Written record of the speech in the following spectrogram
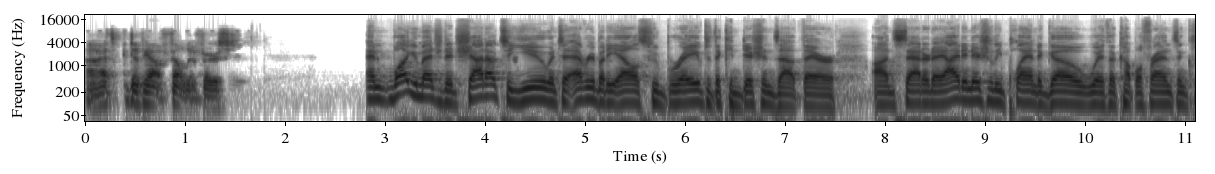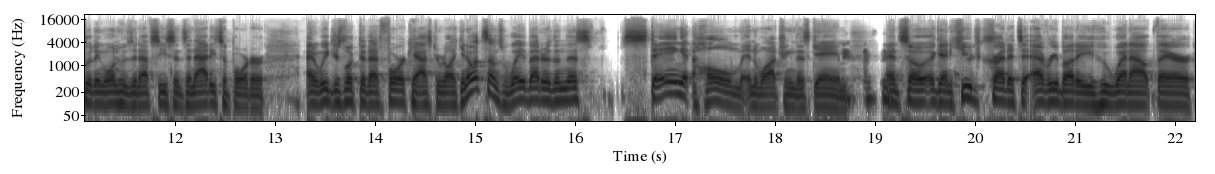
Uh, that's definitely how it felt at first. And while you mentioned it, shout out to you and to everybody else who braved the conditions out there on Saturday. I had initially planned to go with a couple friends, including one who's an FC Cincinnati supporter. And we just looked at that forecast and we're like, you know what sounds way better than this? Staying at home and watching this game. and so, again, huge credit to everybody who went out there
